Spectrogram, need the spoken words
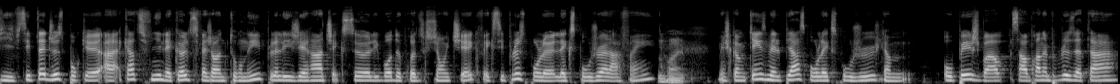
Puis c'est peut-être juste pour que à- quand tu finis l'école, tu fais genre une tournée, puis là, les gérants checkent ça, les boîtes de production, ils checkent. Fait que c'est plus pour le- l'exposure à la fin. Ouais. Mais j'ai comme 15 000 pour l'exposure. Je suis comme, au pire, je vais, av- ça va me prendre un peu plus de temps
